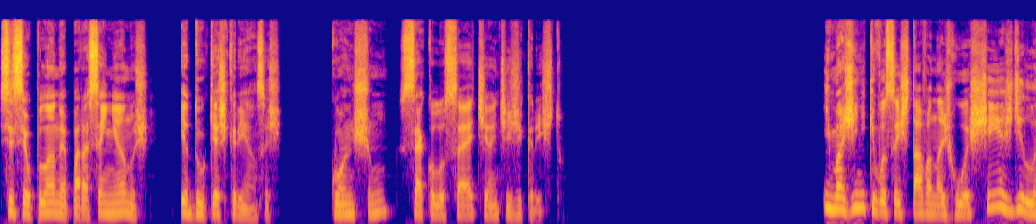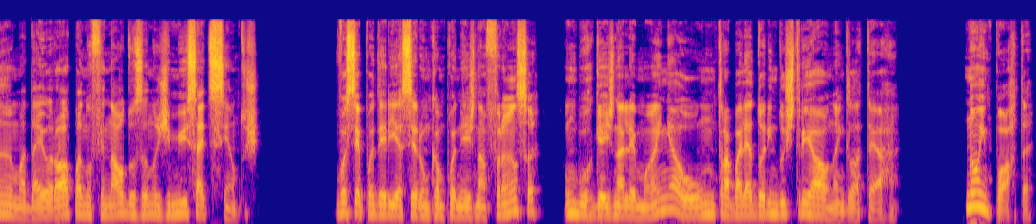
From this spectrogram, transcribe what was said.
Se seu plano é para 100 anos, eduque as crianças. Quan Shun, século 7 a.C. Imagine que você estava nas ruas cheias de lama da Europa no final dos anos de 1700. Você poderia ser um camponês na França, um burguês na Alemanha ou um trabalhador industrial na Inglaterra. Não importa.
